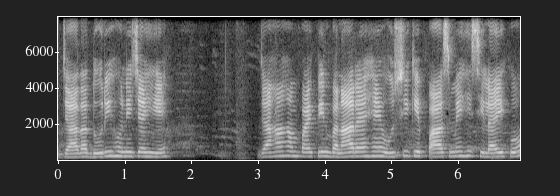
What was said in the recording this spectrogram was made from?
ज़्यादा दूरी होनी चाहिए। जहाँ हम पाइपिन बना रहे हैं, उसी के पास में ही सिलाई को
